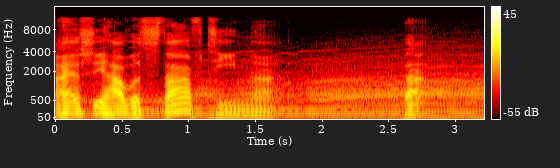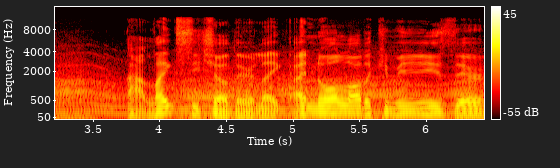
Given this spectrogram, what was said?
i actually have a staff team that that that likes each other. Like i know a lot of communities they're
